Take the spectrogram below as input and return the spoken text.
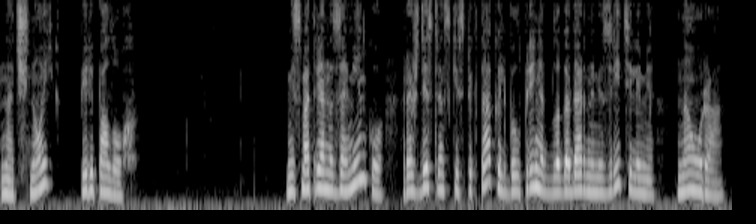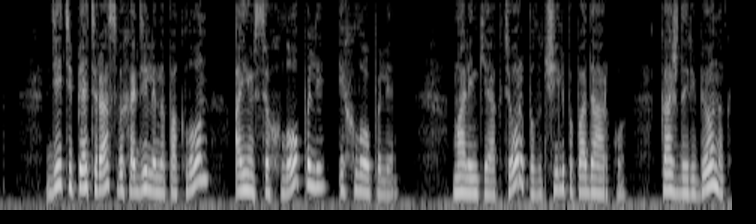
Ночной переполох. Несмотря на заминку, рождественский спектакль был принят благодарными зрителями на ура. Дети пять раз выходили на поклон, а им все хлопали и хлопали. Маленькие актеры получили по подарку. Каждый ребенок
